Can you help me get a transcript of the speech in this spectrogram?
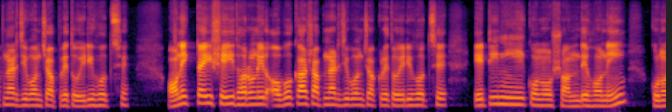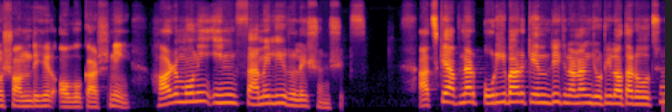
আপনার জীবনচক্রে তৈরি হচ্ছে। অনেকটাই সেই ধরনের অবকাশ আপনার জীবনচক্রে তৈরি হচ্ছে। এটি নিয়ে কোনো সন্দেহ নেই, কোনো সন্দেহের অবকাশ নেই। Harmony in family relationships. আজকে আপনার পরিবার কেন্দ্রিক নানান জটিলতা রয়েছে।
